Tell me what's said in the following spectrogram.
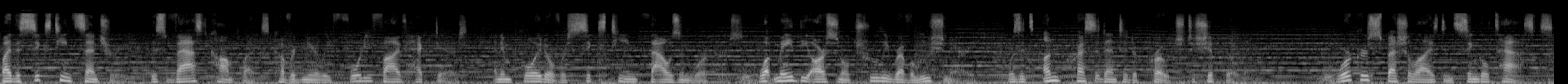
By the 16th century, this vast complex covered nearly 45 hectares and employed over 16,000 workers. What made the arsenal truly revolutionary was its unprecedented approach to shipbuilding. Workers specialized in single tasks,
